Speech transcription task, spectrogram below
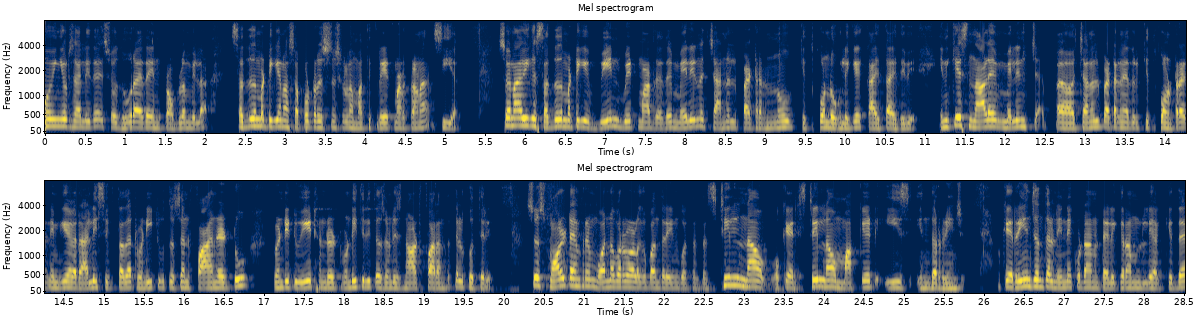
moving average ಅಲ್ಲಿದೆ. ಸೊ ದೂರ ಇದೆ, ಏನು ಪ್ರಾಬ್ಲಮ್ ಇಲ್ಲ. ಸದ್ಯದ ಮಟ್ಟಿಗೆ ನಾವು ಸಪೋರ್ಟ್ ರೆಸಿಸ್ಟೆನ್ಸ್ ಮತ್ತೆ ಕ್ರಿಯೇಟ್ ಮಾಡ್ಕೋಣ ಸಿ ಸೊ ನಾವೀಗ ಸದ್ಯದ ಮಟ್ಟಿಗೆ ವೇನ್ ವೇಟ್ ಮಾಡ್ತಾ ಇದ್ದೇವೆ. ಮೇಲಿನ ಚಾನಲ್ ಪ್ಯಾಟರ್ನ್ ಕಿತ್ಕೊಂಡು ಹೋಗ್ಲಿಕ್ಕೆ ಕಾಯ್ತಾ ಇದೀವಿ ಇನ್ ಕೇಸ್ ನಾಳೆ ಮೇಲಿನ ಚಾನಲ್ ಪ್ಯಾಟರ್ನ್ ಎದುರು ಕಿತ್ಕೊಂಡ್ರೆ ನಿಮಗೆ ರ್ಯಾಲಿ ಸಿಗ್ತದೆ. Twenty two thousand five hundred to twenty two eight hundred twenty three thousand is not far ಅಂತ ತಿಳ್ಕೊತೀರಿ. So small time frame one hour ಒಳಗೆ ಬಂದ್ರೆ ಏನ್ ಗೊತ್ತಾಗ್ತದೆ? ಸ್ಟಿಲ್ ನಾವು ಓಕೆ ಸ್ಟಿಲ್ ನಾವು market is in the range okay range ಅಂತ ನಿನ್ನೆ ಕೂಡ ನಾನು ಟೆಲಿಗ್ರಾಮ್ನಲ್ಲಿ ಹಾಕಿದ್ದೆ.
